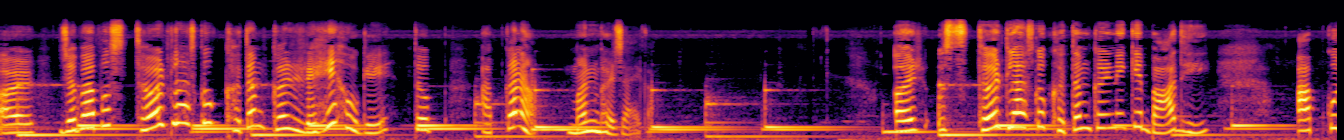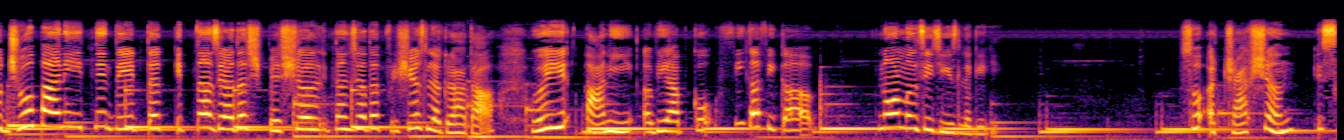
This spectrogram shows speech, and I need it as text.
और जब आप उस थर्ड ग्लास को खत्म कर रहे होगे तो आपका ना मन भर जाएगा. और उस थर्ड ग्लास को खत्म करने के बाद ही आपको जो पानी इतने देर तक इतना ज़्यादा स्पेशल इतना ज़्यादा प्रीशियस लग रहा था, वही पानी अभी आपको फीका फीका नॉर्मल सी चीज़ लगेगी। So attraction is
